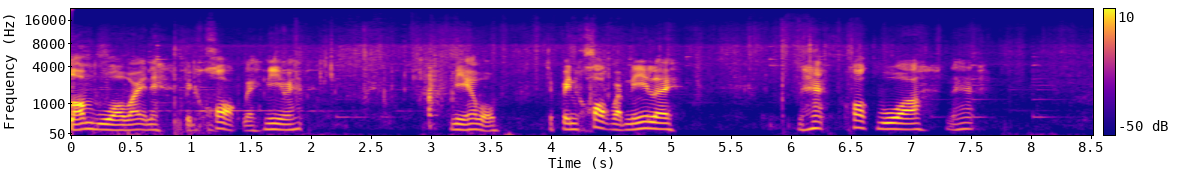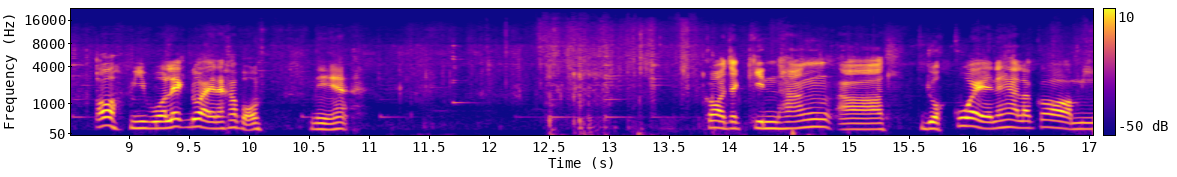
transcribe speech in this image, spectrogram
ล้อมวัวไว้เนี่ยเป็นคอกเลยนี่ไหมฮะนี่ครับผม จะเป็นคอกแบบนี้เลยนะฮะ คอกวัวนะฮะ โอ้มีวัวเล็กด้วยนะครับผม นี่ฮะ ก็จะกินทั้งอ่าหยวกกล้วยนะฮะ แล้วก็มี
